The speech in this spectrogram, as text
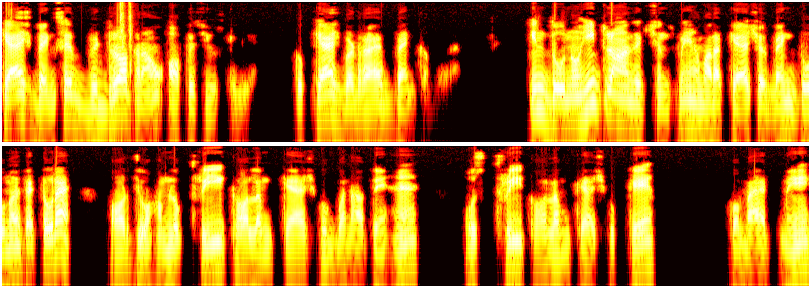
कैश बैंक से विड्रॉ कराऊं ऑफ़िस यूज़ के लिए तो कैश बढ़ रहा है बैंक कम हो रहा है। इन दोनों ही ट्रांजेक्शन में हमारा कैश और बैंक दोनों इफ़ेक्ट हो रहा है। और जो हम लोग थ्री कॉलम कैश बुक बनाते हैं, उस थ्री कॉलम कैश बुक के फॉर्मेट में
